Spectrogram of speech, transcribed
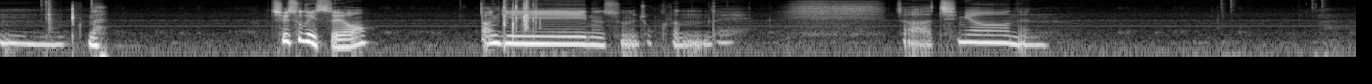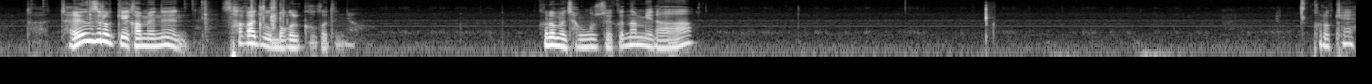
음, 네. 칠 수도 있어요. 당기는 수는 좀 그런데 자 치면은 자, 자연스럽게 가면은 사가지고 먹을 거거든요. 그러면 장군수에 끝납니다. 그렇게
